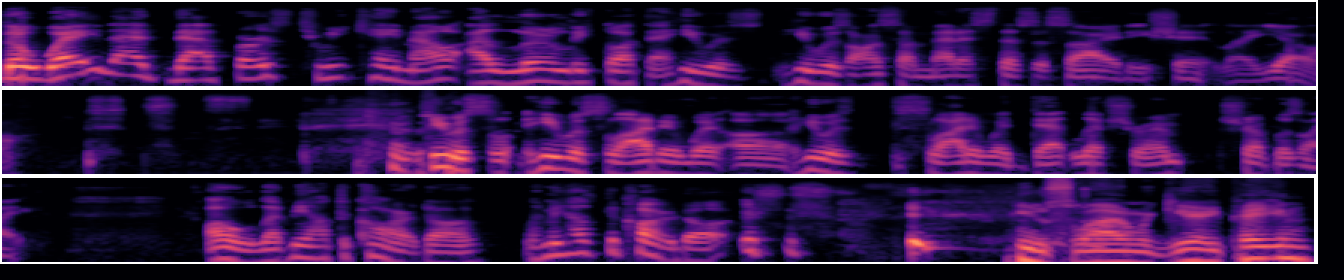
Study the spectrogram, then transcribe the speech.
the way that that first tweet came out, I literally thought that he was he was on some menace to society shit. Like, yo, he was he was sliding with uh he was sliding with Detlef Schrempf. Schrempf was like, "Oh, let me out the car, dog. Let me out the car, dog." he was sliding with Gary Payton.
